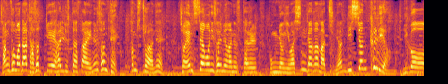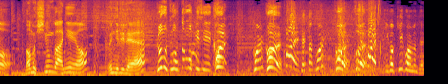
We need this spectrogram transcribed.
장소마다 다섯 개의 한류 스타 사인을 선택 30초 안에 저 MC 장원이 설명하는 스타를 복령이와 신가가 맞추면 미션 클리어 이거 너무 쉬운 거 아니에요? 웬일이래? 그러면 누가 떡 먹기지 콜! 콜? 콜! 콜! 됐다 콜? 콜! 콜! 이거 끼고 하면 돼.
